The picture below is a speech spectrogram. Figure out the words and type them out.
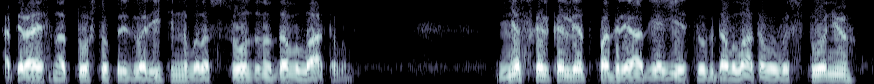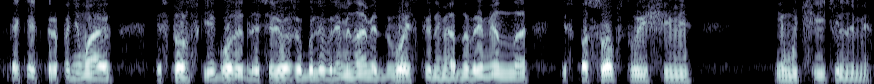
опираясь на то, что предварительно было создано Довлатовым. Несколько лет подряд я ездил к Довлатову в Эстонию. Как я теперь понимаю, эстонские годы для Сережи были временами двойственными, одновременно и способствующими, и мучительными.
